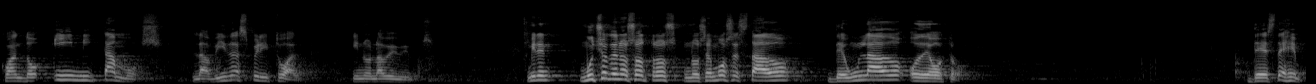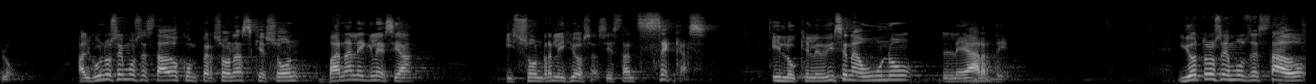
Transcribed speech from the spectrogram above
cuando imitamos la vida espiritual y no la vivimos. Miren, muchos de nosotros nos hemos estado de un lado o de otro. De este ejemplo, algunos hemos estado con personas que son van a la iglesia y son religiosas y están secas y lo que le dicen a uno le arde. Y otros hemos estado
